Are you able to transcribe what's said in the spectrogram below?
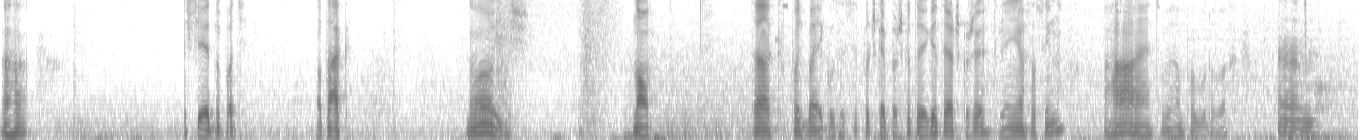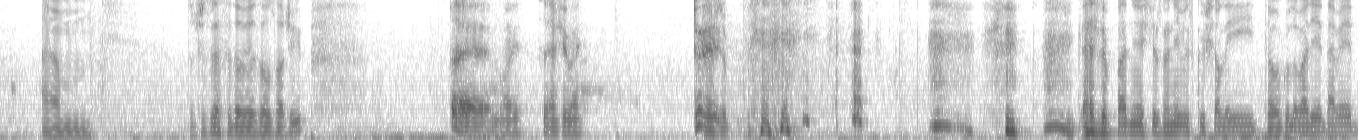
Aha. Ešte jedno, poď. No tak. No, vidíš. No. Tak, poď bajku, si, počkaj, počkaj, to je GTAčko, že? To nie je Assassin? Aha, ja tu behám po budovách. Um, Um, to čo si asi doviezol za Jeep? to je môj, to nevšimaj. Takže... Každopádne ešte sme nevyskúšali to guľovať 1v1.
